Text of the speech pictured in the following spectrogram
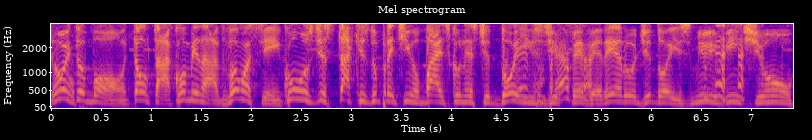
Muito bom. Então tá, combinado. Vamos assim, com os destaques do Pretinho Básico neste 2 com de pressa? fevereiro de 2021.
